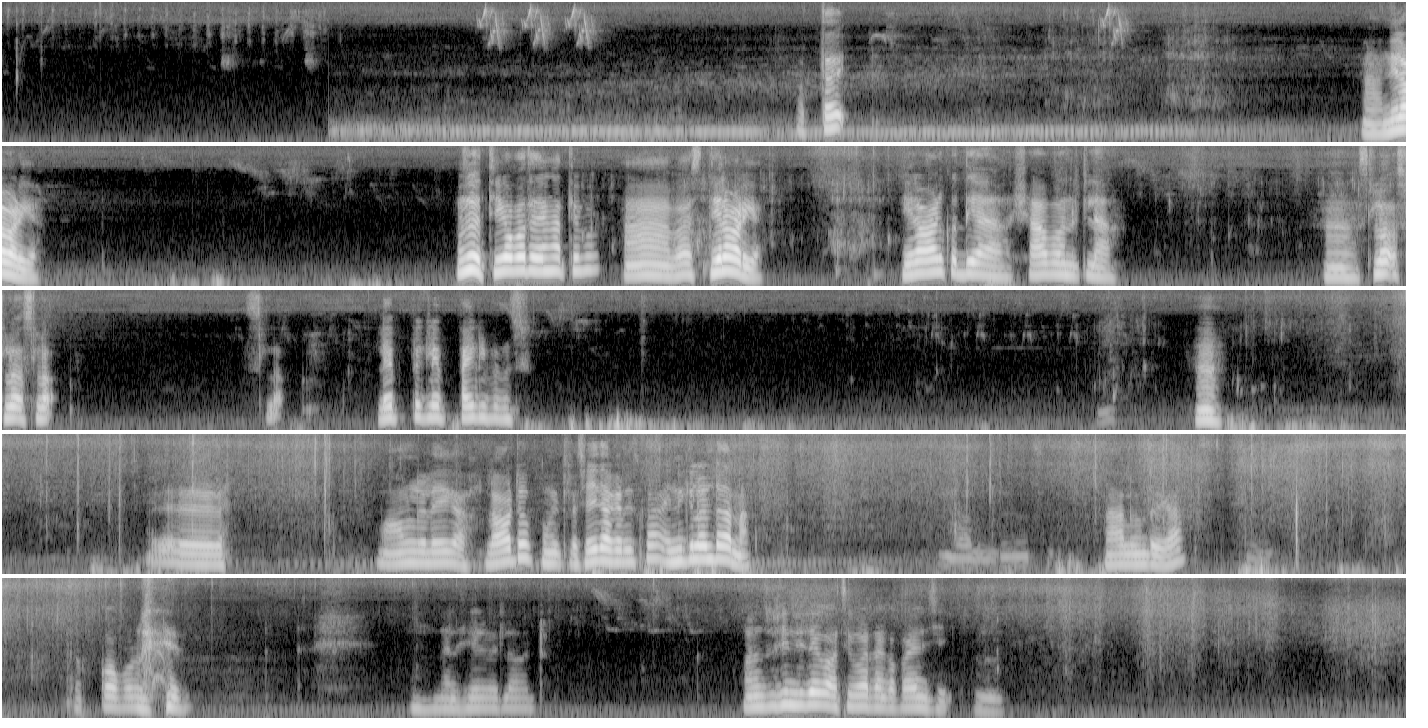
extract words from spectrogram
వస్తుంది నిలబడిగా ముందు తీగపోతుంది ఏం కాదు తీగు బస్ నిలబడిగా నిలబడి కొద్దిగా షాప్ అని ఇట్లా. Slow slow slow. స్లో. లేపు పైకి లేపు పైకి లేపు కొంచెం అదే, అదే, అదే. మామూలుగా లేగా లాటు ఇట్లా చేయి దగ్గర తీసుకో. ఎన్ని కిలో ఉంటుంది అన్న నాలుగు ఉంటుందిగా? తక్కువ పొడి లేదు దాని ఎట్లా మనం చూసింది ఇదే కావచ్చు చివరి దాకా పైనుంచి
